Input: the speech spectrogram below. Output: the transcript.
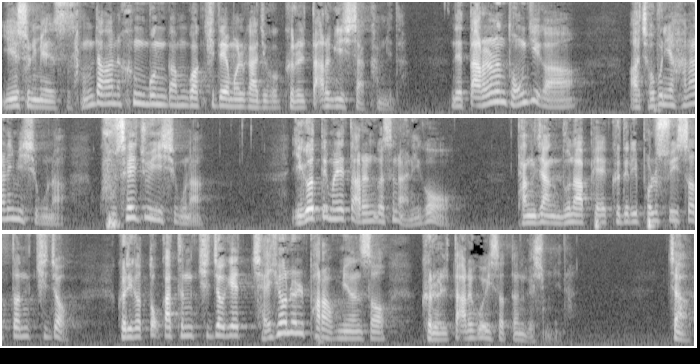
예수님에 대해서 상당한 흥분감과 기대감을 가지고 그를 따르기 시작합니다. 근데 따르는 동기가 아, 저분이 하나님이시구나. 구세주이시구나. 이것 때문에 따른 것은 아니고 당장 눈앞에 그들이 볼 수 있었던 기적, 그리고 똑같은 기적의 재현을 바라보면서 그를 따르고 있었던 것입니다. 자,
